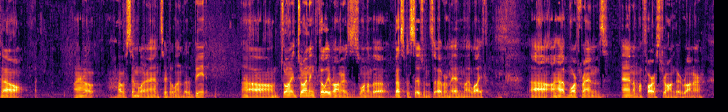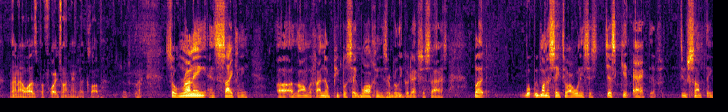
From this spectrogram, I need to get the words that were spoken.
so I have, have a similar answer to Linda. Be, uh, join, joining Philly Runners is one of the best decisions I ever made in my life. Uh, I have more friends, and I'm a far stronger runner than I was before joining the club. Right. So running and cycling, uh, along with I know people say walking is a really good exercise, but what we want to say to our audience is just get active, do something,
